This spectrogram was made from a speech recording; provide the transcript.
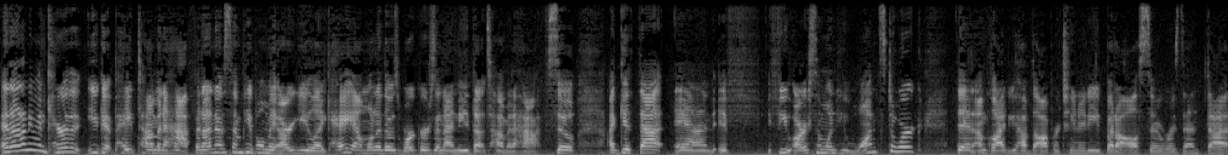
and I don't even care that you get paid time and a half. And I know some people may argue like, "Hey, I'm one of those workers and I need that time and a half." So I get that. And if if you are someone who wants to work, then I'm glad you have the opportunity. But I also resent that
